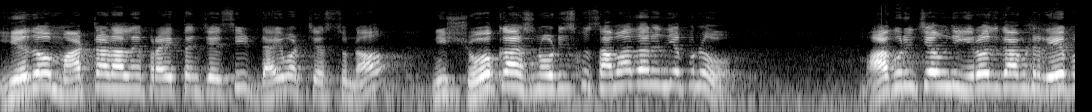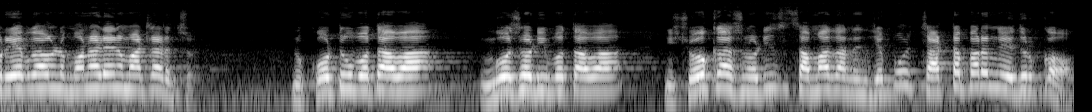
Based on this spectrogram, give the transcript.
ఏదో మాట్లాడాలని ప్రయత్నం చేసి డైవర్ట్ చేస్తున్నావు. నీ షోకాస్ నోటీస్కు సమాధానం చెప్పు నువ్వు. మా గురించే ఉంది ఈరోజు కాకుండా రేపు రేపు కాకుండా మొన్నడైనా మాట్లాడచ్చు. నువ్వు కోర్టుకు పోతావా? ఇంకో చోటికి పోతావా? నీ షోకాస్ నోటీస్కు సమాధానం చెప్పు చట్టపరంగా ఎదుర్కో.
